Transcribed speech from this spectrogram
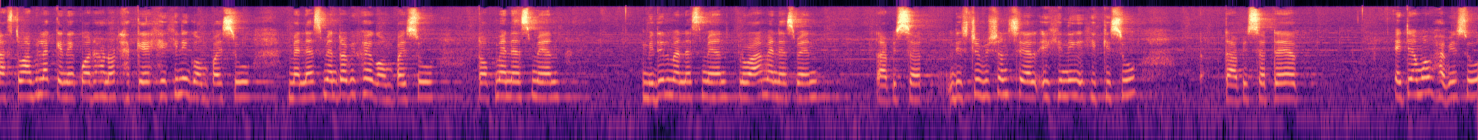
কাষ্টমাৰবিলাক কেনেকুৱা ধৰণৰ থাকে সেইখিনি গম পাইছোঁ। মেনেজমেণ্টৰ বিষয়ে গম পাইছোঁ। Top management middle management lower management তাৰপিছত ডিষ্ট্ৰিবিউশ্যন চেল এইখিনি শিকিছোঁ তাৰপিছতে এতিয়া মই ভাবিছোঁ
